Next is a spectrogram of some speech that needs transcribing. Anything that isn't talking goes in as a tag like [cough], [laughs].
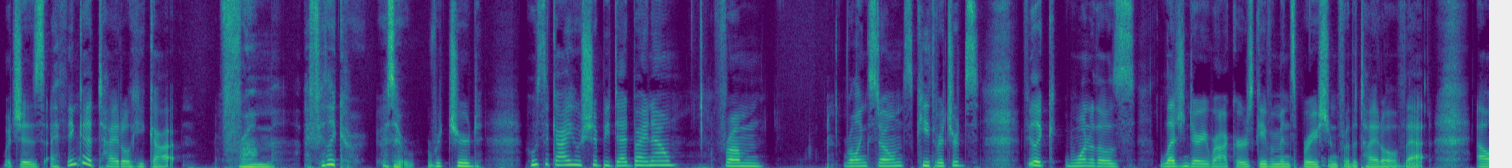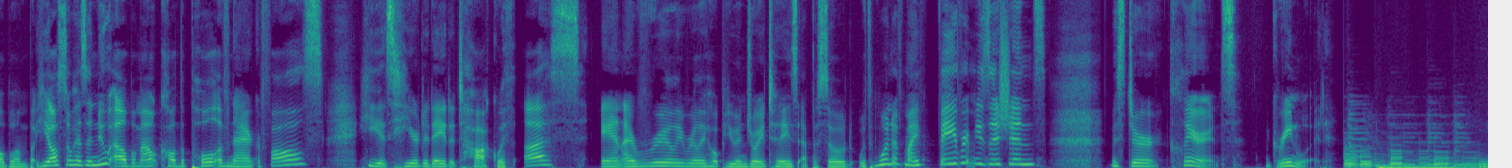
which is, I think, a title he got from I feel like is it Richard? Who's the guy who should be dead by now? From Rolling Stones, Keith Richards. I feel like one of those legendary rockers gave him inspiration for the title of that album. But he also has a new album out called The Pull of Niagara Falls. He is here today to talk with us, and I really, really hope you enjoyed today's episode with one of my favorite musicians, Mr. Clarence Greenwood.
